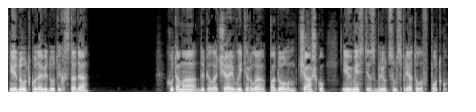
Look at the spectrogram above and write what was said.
идут, куда ведут их стада. Хутама допила чай, вытерла подолом чашку и вместе с блюдцем спрятала в подку.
